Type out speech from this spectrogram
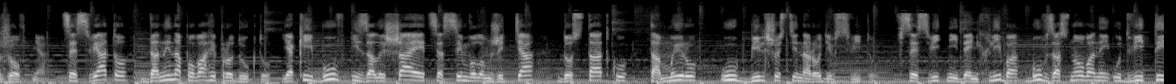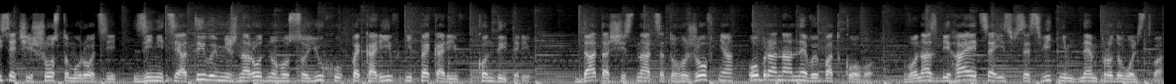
жовтня. Це свято данина поваги продукту, який був і залишається символом життя, достатку та миру у більшості народів світу. Всесвітній день хліба був заснований у 2006 році з ініціативи Міжнародного союзу пекарів і пекарів-кондитерів. Дата 16 жовтня обрана не випадково. Вона збігається із Всесвітнім днем продовольства,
